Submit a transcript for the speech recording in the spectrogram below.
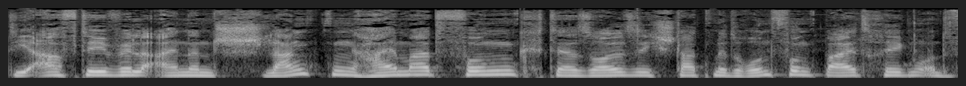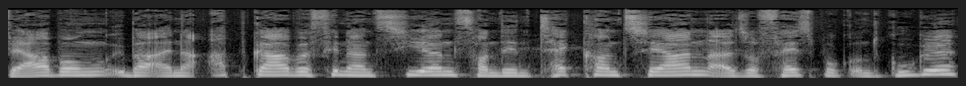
Die AfD will einen schlanken Heimatfunk, der soll sich statt mit Rundfunkbeiträgen und Werbung über eine Abgabe finanzieren von den Tech-Konzernen, also Facebook und Google.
